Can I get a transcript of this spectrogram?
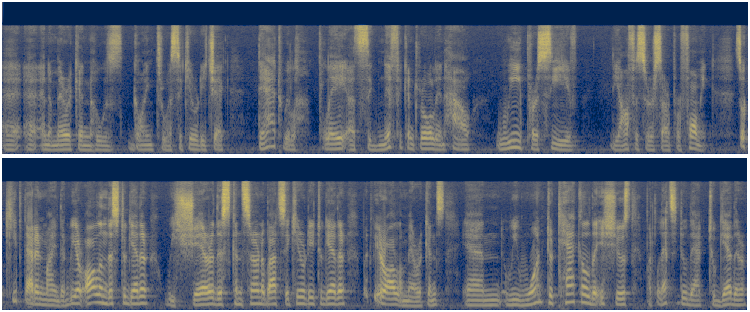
uh, an American who's going through a security check, that will play a significant role in how we perceive the officers are performing. So keep that in mind that we are all in this together. We share this concern about security together, but we are all Americans and we want to tackle the issues, but let's do that together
